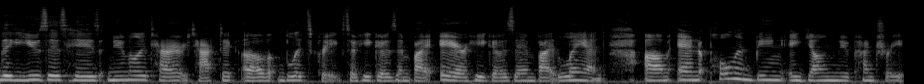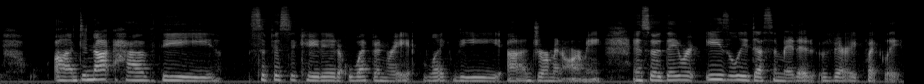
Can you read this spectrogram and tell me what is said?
he uses his new military tactic of blitzkrieg. So he goes in by air, he goes in by land. Um, and Poland, being a young new country, uh, did not have the sophisticated weaponry like the uh, German army. And so they were easily decimated very quickly.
